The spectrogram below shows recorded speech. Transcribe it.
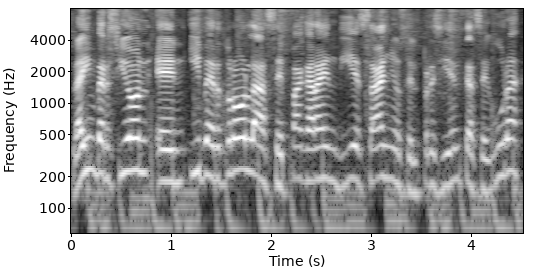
La inversión en Iberdrola se pagará en 10 años. El presidente asegura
